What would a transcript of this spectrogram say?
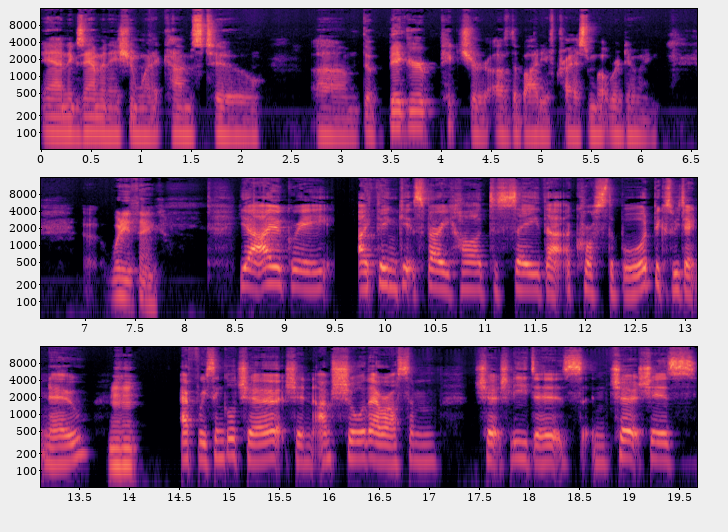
and examination when it comes to um, the bigger picture of the body of Christ and what we're doing. What do you think? Yeah, I agree. I think it's very hard to say that across the board because we don't know mm-hmm. every single church. And I'm sure there are some church leaders and churches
